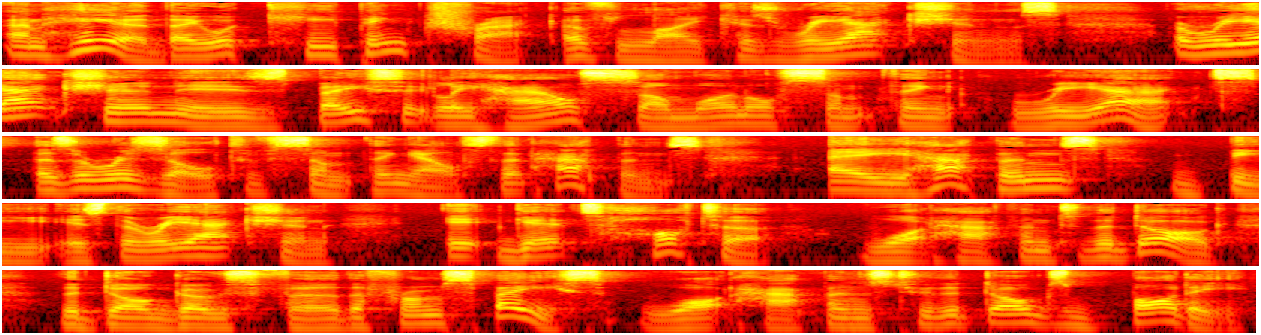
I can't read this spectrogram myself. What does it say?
And here they were keeping track of Laika's reactions. A reaction is basically how someone or something reacts as a result of something else that happens. A happens, B is the reaction. It gets hotter. What happened to the dog? The dog goes further from space. What happens to the dog's body?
